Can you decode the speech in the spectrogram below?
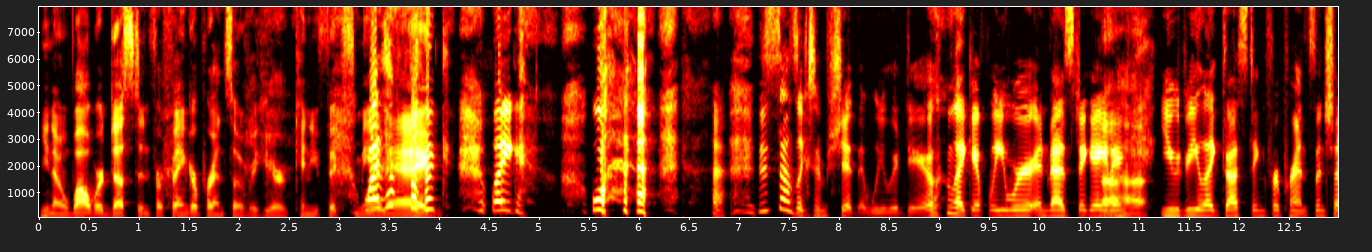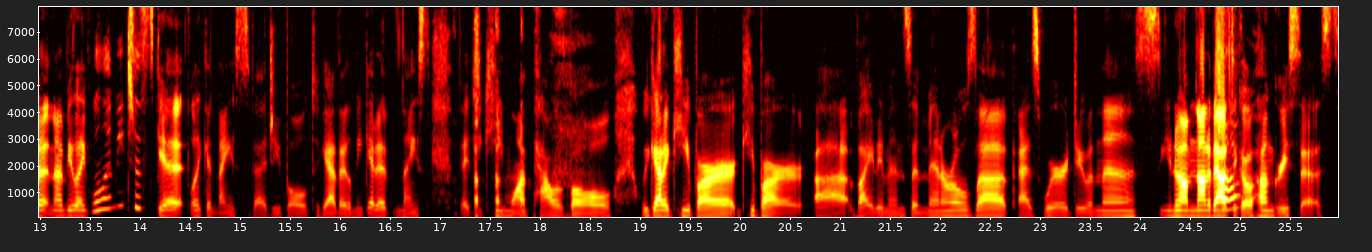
you know, while we're dusting for fingerprints over here, can you fix me What an the egg? fuck? Like, what? this sounds like some shit that we would do. like if we were investigating, Uh-huh. you'd be like dusting for prints and shit, and I'd be like, well, let me just get like a nice veggie bowl together. Let me get a nice veggie quinoa power bowl. We got to keep our keep our uh, vitamins and minerals up as we're doing this. You know, I'm not about to go hungry, sis.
